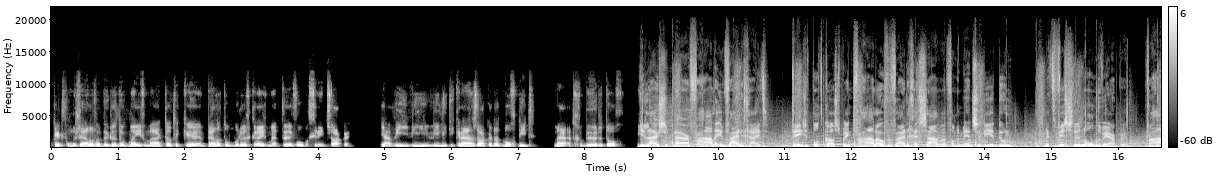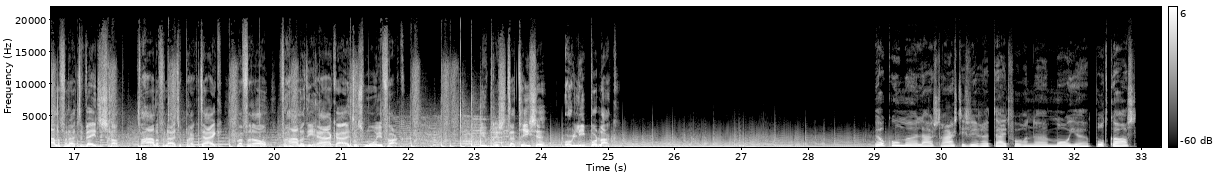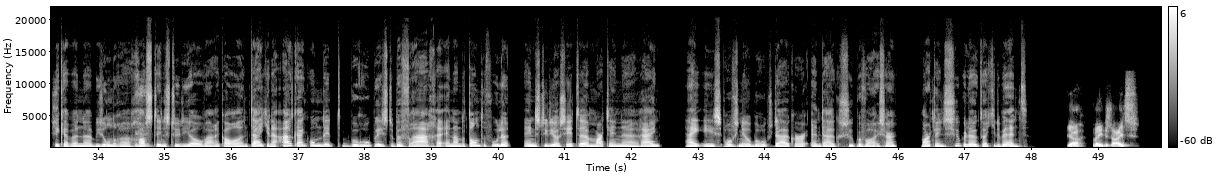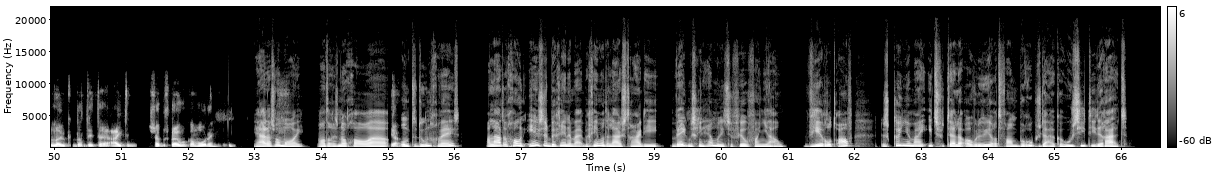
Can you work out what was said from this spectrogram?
Kijk, voor mezelf heb ik dat ook meegemaakt dat ik een pallet op mijn rug kreeg met vol met grindzakken. Ja, wie, wie, wie liet die kraan zakken? Dat mocht niet. Maar het gebeurde toch. Je luistert naar Verhalen in Veiligheid. Deze podcast brengt verhalen over veiligheid samen van de mensen die het doen. Met wisselende onderwerpen. Verhalen vanuit de wetenschap, verhalen vanuit de praktijk, maar vooral verhalen die raken uit ons mooie vak. Uw presentatrice Orlie Borlak. Welkom uh, luisteraars, het is weer uh, tijd voor een uh, mooie podcast. Ik heb een bijzondere gast in de studio waar ik al een tijdje naar uitkijk om dit beroep eens te bevragen en aan de tand te voelen. In de studio zit Martin Rijn. Hij is professioneel beroepsduiker en duiksupervisor. Martin, superleuk dat je er bent. Ja, wederzijds. Leuk dat dit item zo besproken kan worden. Ja, dat is wel mooi, want er is nogal ja. om te doen geweest. Maar laten we gewoon eerst eens beginnen bij het begin. Want de luisteraar die weet misschien helemaal niet zoveel van jouw wereld af. Dus kun je mij iets vertellen over de wereld van beroepsduiken? Hoe ziet die eruit?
